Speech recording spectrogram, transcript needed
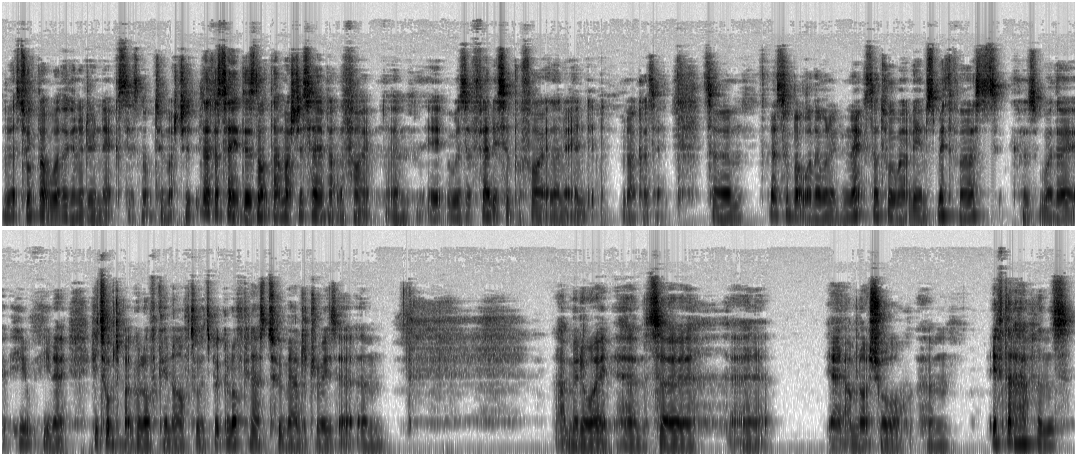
let's talk about what they're going to do next. There's not too much. To, like I say, there's not that much to say about the fight. Um, it was a fairly simple fight, and then it ended. Like I say, so um, let's talk about what they want to do next. I'll talk about Liam Smith first, because whether he, you know, he talked about Golovkin afterwards, but Golovkin has two mandatories at um, at middleweight. Um, so uh, yeah, I'm not sure. Um, if that happens,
